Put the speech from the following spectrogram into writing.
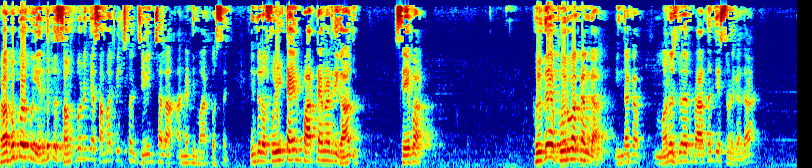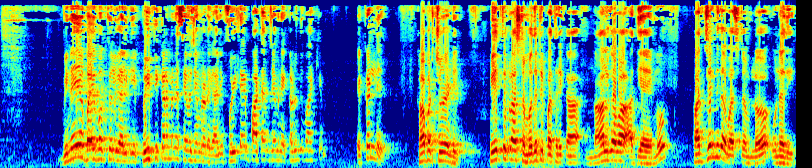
ప్రభు కొరకు ఎందుకు సంపూర్ణంగా సమర్పించుకొని జీవించాలా అన్నది మార్పు వస్తుంది. ఇందులో ఫుల్ టైం పార్ట్ టైం అనేది కాదు. సేవ. హృదయపూర్వకంగా ఇందాక మనసు గారు ప్రార్థన చేస్తున్నాడు కదా. వినయ భయభక్తులు కలిగి ప్రీతికరమైన సేవ చేయమన్నాడు కానీ ఫుల్ టైం పార్ట్ టైం చేయమని ఎక్కడుంది వాక్యం? ఎక్కడ లేదు. కాబట్టి చూడండి పేతురు రాష్ట్ర మొదటి పత్రిక నాలుగవ అధ్యాయము పద్దెనిమిదవ వచనంలో ఉన్నది.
